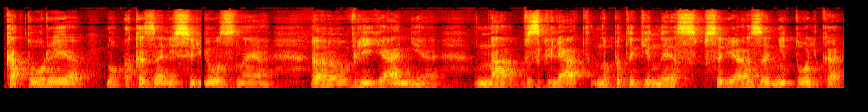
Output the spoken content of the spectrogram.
которые ну, оказали серьезное э, влияние на взгляд, на патогенез псориаза не только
